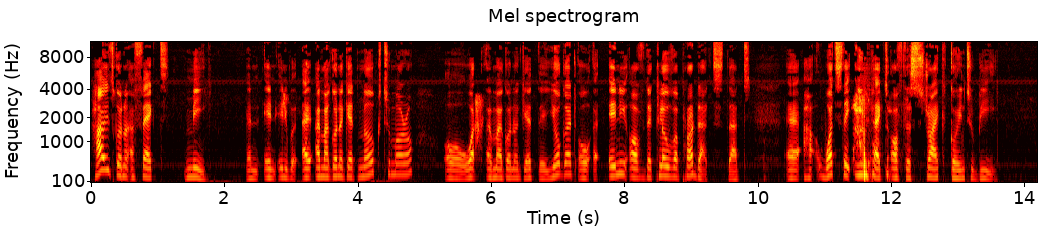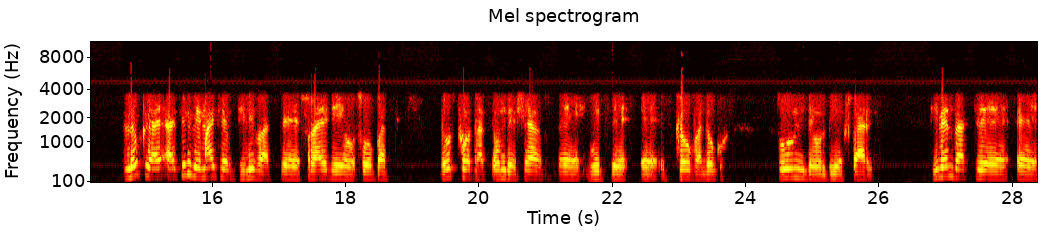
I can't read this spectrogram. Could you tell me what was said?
how it's going to affect me, and, and anybody. I, am I going to get milk tomorrow, or what? Am I going to get the yogurt or uh, any of the Clover products? That uh, what's the impact of the strike going to be? Look, I, I think they might have delivered uh, Friday or so, but those products on the shelves there with the uh, Clover logo, soon they will be expiring. Given that uh, uh,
